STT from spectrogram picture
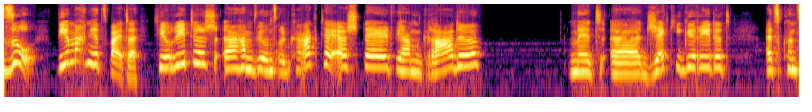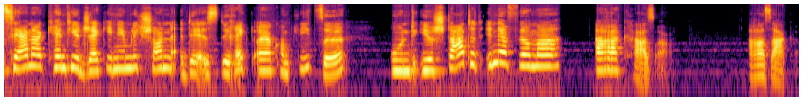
so, wir machen jetzt weiter. Theoretisch äh, haben wir unseren Charakter erstellt. Wir haben gerade mit äh, Jackie geredet. Als Konzerner kennt ihr Jackie nämlich schon. Der ist direkt euer Komplize. Und ihr startet in der Firma Arakasa. Arasaka.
